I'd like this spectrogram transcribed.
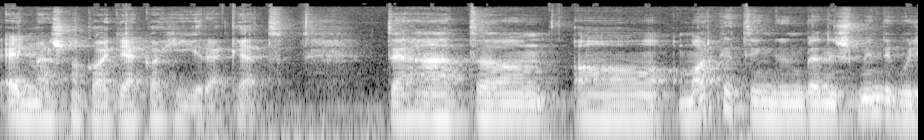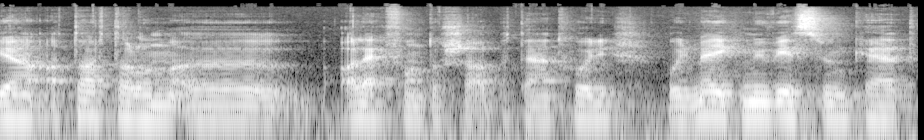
egymásnak adják a híreket. Tehát a, a marketingünkben is mindig ugye a tartalom a legfontosabb, tehát hogy, hogy melyik művészünket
